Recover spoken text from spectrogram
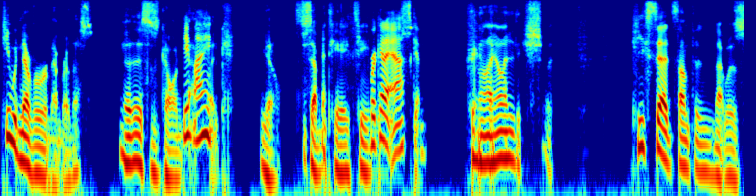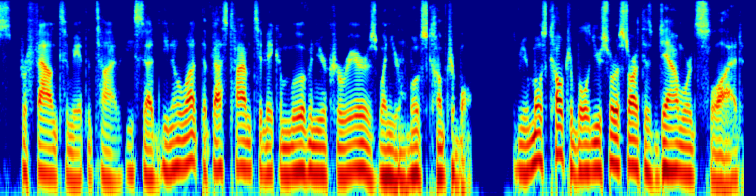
he would never remember this. This is going back might. like you know 17, 18. We're gonna ask him. He. He said something that was profound to me at the time. He said, You know what? The best time to make a move in your career is when you're most comfortable. When you're most comfortable, you sort of start this downward slide,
